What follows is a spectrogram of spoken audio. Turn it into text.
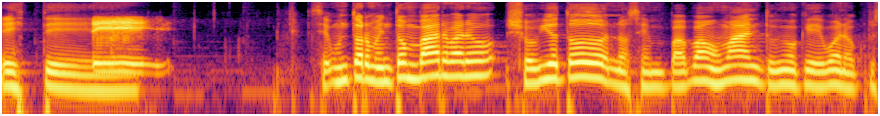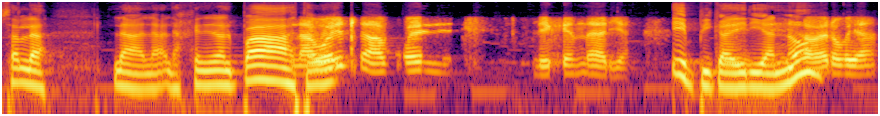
Este, Sí, un tormentón bárbaro, llovió todo, nos empapamos mal, tuvimos que, bueno, cruzar la, la, la- la General Paz. la vuelta fue legendaria. Épica, dirían, ¿no? A ver, voy a...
